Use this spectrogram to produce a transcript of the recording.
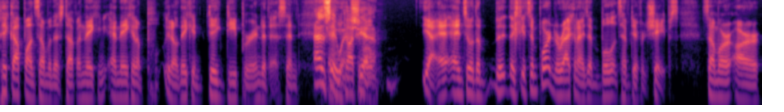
pick up on some of this stuff and they can and they can you know they can dig deeper into this and as and they wish, yeah. About, yeah, and, and so the, the, like it's important to recognize that bullets have different shapes. Some are are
